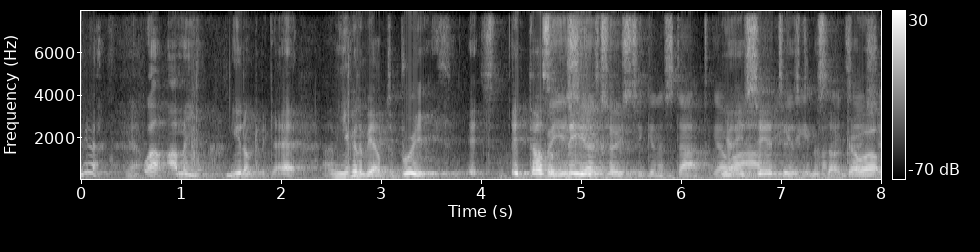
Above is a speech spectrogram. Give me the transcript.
yeah. Yeah. Well, I mean, you're not going to get air. I mean, you're going to be able to breathe. It's, it doesn't your need. CO2 is going to start to go yeah, up. your you're CO2 is going to start to go up.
